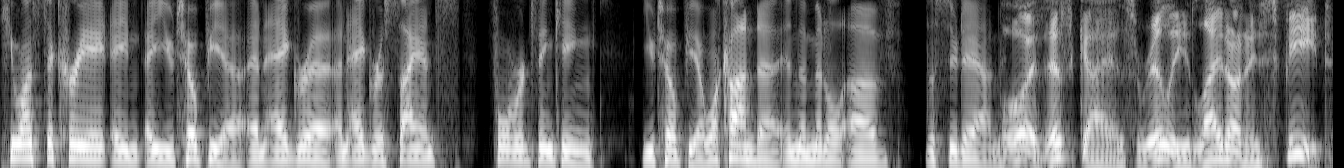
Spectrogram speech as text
He wants to create a, a utopia, an agri an agri science forward thinking utopia, Wakanda in the middle of the Sudan. Boy, this guy is really light on his feet.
